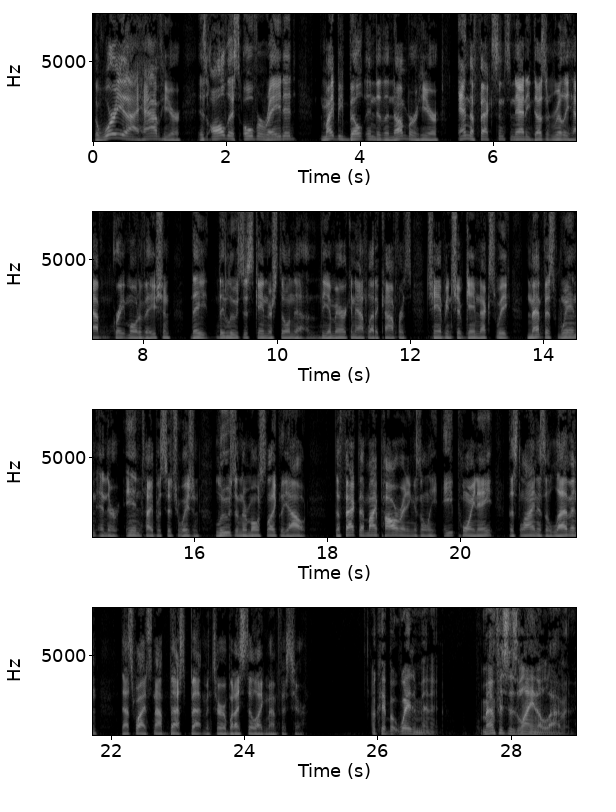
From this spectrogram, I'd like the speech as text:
The worry that I have here is all this overrated might be built into the number here, and the fact Cincinnati doesn't really have great motivation. They they lose this game. They're still in the the American Athletic Conference championship game next week. Memphis win and they're in type of situation. Lose and they're most likely out. The fact that my power rating is only eight point eight, this line is eleven. That's why it's not best bet material, but I still like Memphis here. Okay, but wait a minute. Memphis is laying 11.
